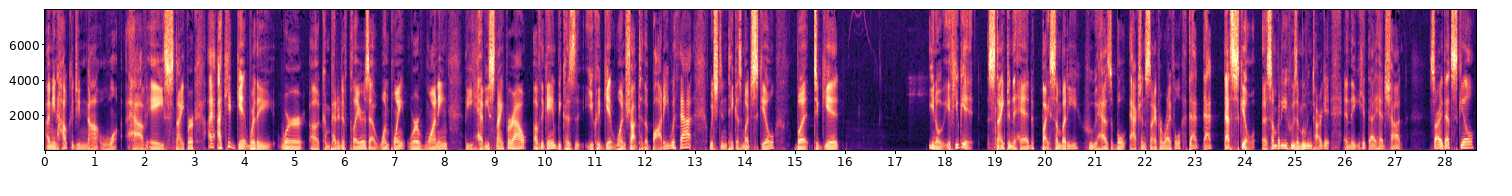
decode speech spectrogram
I mean, how could you not want have a sniper? I, I could get where they were uh, competitive players at one point were wanting the heavy sniper out of the game because you could get one shot to the body with that, which didn't take as much skill. But to get, you know, if you get sniped in the head by somebody who has a bolt action sniper rifle, that that that's skill. As somebody who's a moving target and they hit that headshot, sorry, that's skill.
